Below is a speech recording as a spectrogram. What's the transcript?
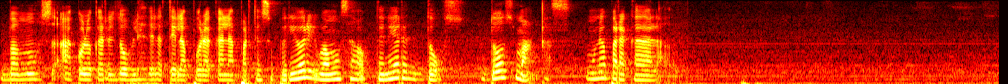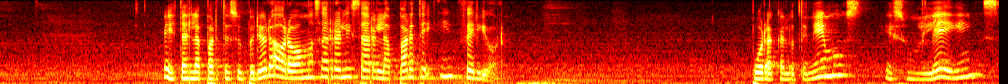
vamos a colocar el doblez de la tela por acá en la parte superior y vamos a obtener dos, dos mangas, una para cada lado. Esta es la parte superior, ahora vamos a realizar la parte inferior por acá lo tenemos es un leggings.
